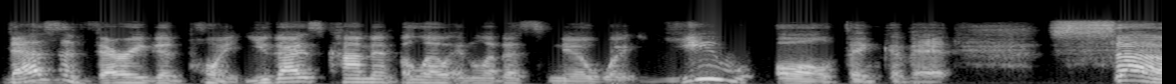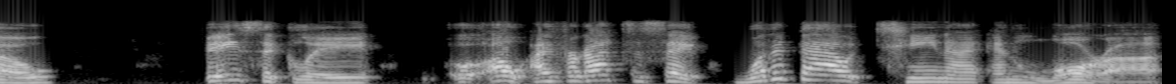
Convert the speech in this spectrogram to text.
that's a very good point. You guys comment below and let us know what you all think of it. So basically, oh, I forgot to say, what about Tina and Laura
